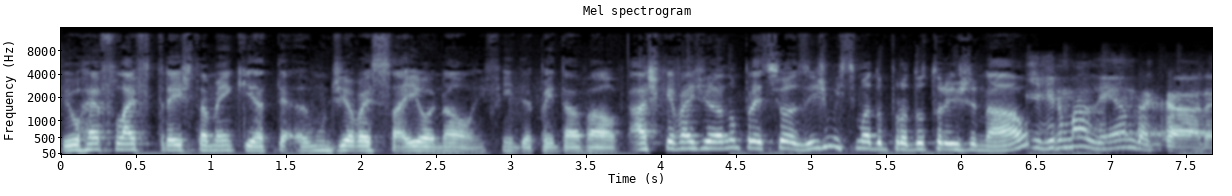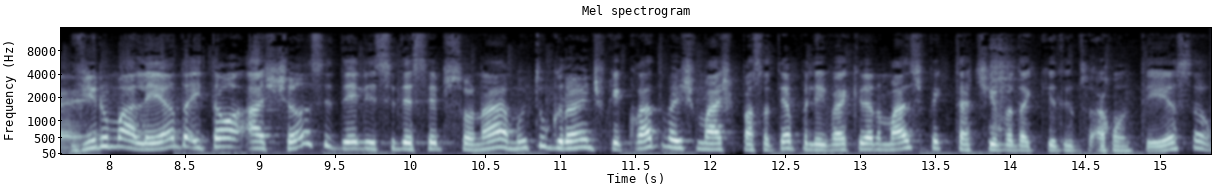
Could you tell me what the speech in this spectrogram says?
E o Half-Life 3 também, que até um dia vai sair ou não, enfim, depende da Valve. Acho que vai gerando um preciosismo em cima do produto original. E vira uma lenda, cara. Vira uma lenda, então a chance dele se decepcionar é muito grande, porque quanto mais mais que passa tempo, ele vai criando mais expectativa daquilo que aconteça,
